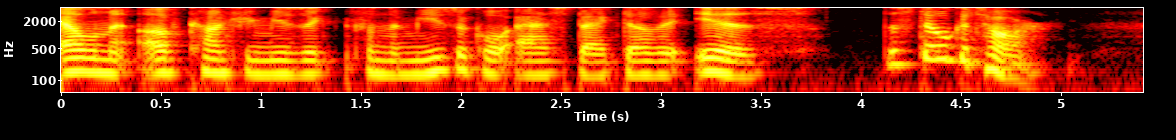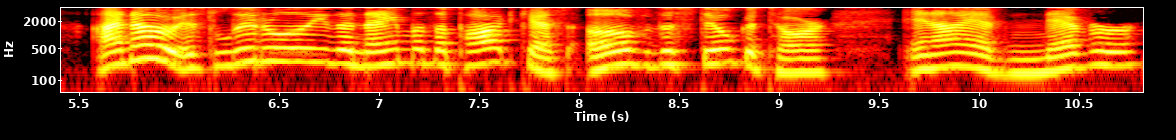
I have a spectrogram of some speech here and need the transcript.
element of country music from the musical aspect of it is the steel guitar. I know it's literally the name of the podcast of the steel guitar, and I have never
